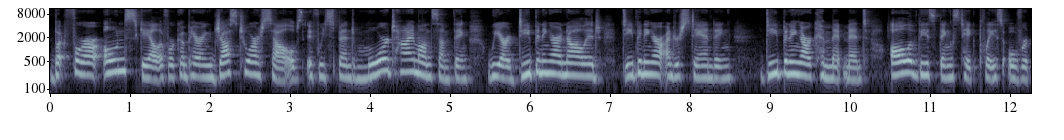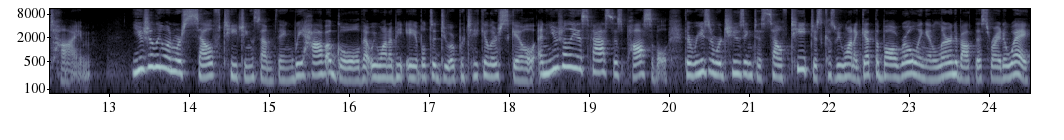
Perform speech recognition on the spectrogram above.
But for our own scale, if we're comparing just to ourselves, if we spend more time on something, we are deepening our knowledge, deepening our understanding, deepening our commitment. All of these things take place over time. Usually, when we're self teaching something, we have a goal that we want to be able to do a particular skill, and usually as fast as possible. The reason we're choosing to self teach is because we want to get the ball rolling and learn about this right away.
